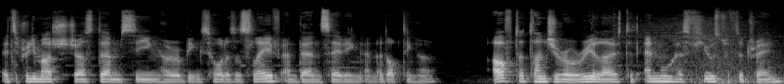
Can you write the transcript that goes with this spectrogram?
It's pretty much just them seeing her being sold as a slave and then saving and adopting her. After Tanjiro realized that Enmu has fused with the train,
